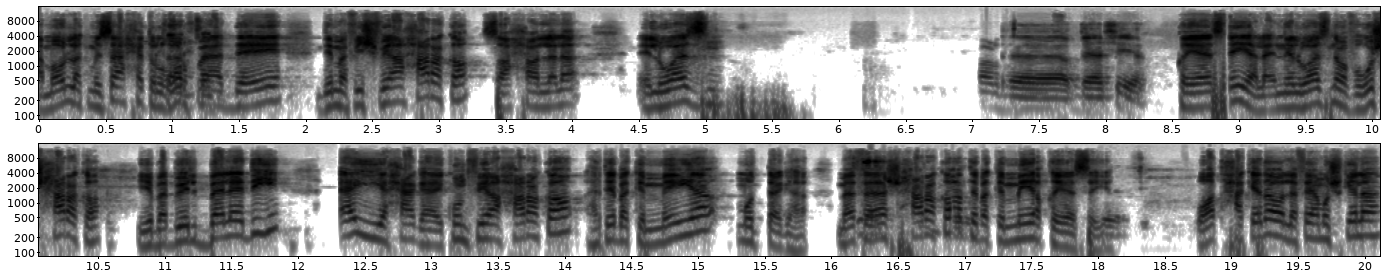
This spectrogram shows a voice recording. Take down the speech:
أما أقول لك مساحة الغرفة. قد إيه دي ما فيش فيها حركة صح ولا لا؟ الوزن؟ آه، قياسية. قياسية لأن الوزن ما فيهوش حركة. يبقى بالبلدي أي حاجة هيكون فيها حركة هتبقى كمية متجهة. ما فيهاش حركة تبقى كمية قياسية. واضحة كده ولا فيها مشكلة؟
